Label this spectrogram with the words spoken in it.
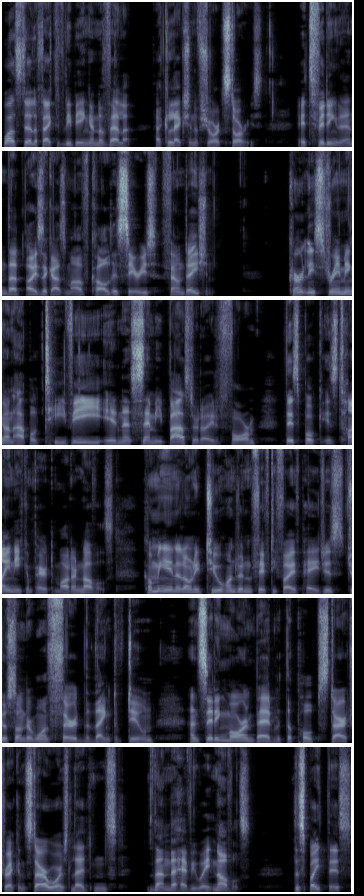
while still effectively being a novella, a collection of short stories. It's fitting then that Isaac Asimov called his series Foundation. Currently streaming on Apple TV in a semi bastardized form, this book is tiny compared to modern novels, coming in at only 255 pages, just under one third the length of Dune, and sitting more in bed with the pulp Star Trek and Star Wars legends than the heavyweight novels. Despite this,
